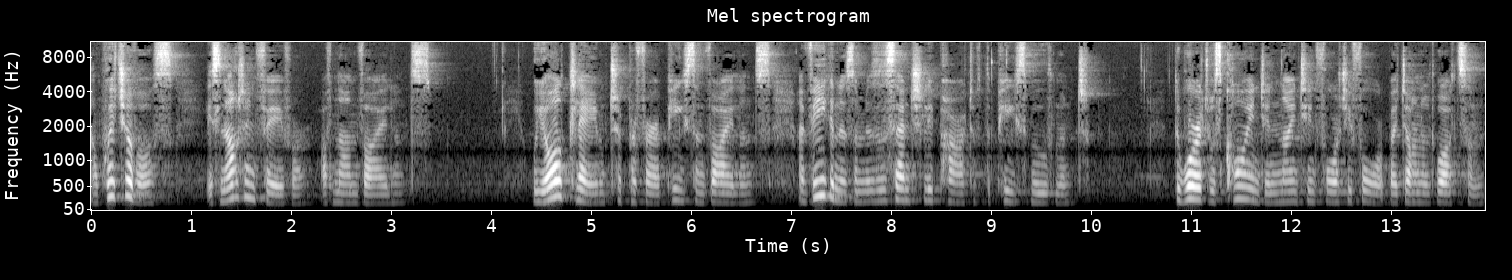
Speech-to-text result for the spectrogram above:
And which of us is not in favour of non violence? We all claim to prefer peace and violence, and veganism is essentially part of the peace movement. The word was coined in 1944 by Donald Watson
